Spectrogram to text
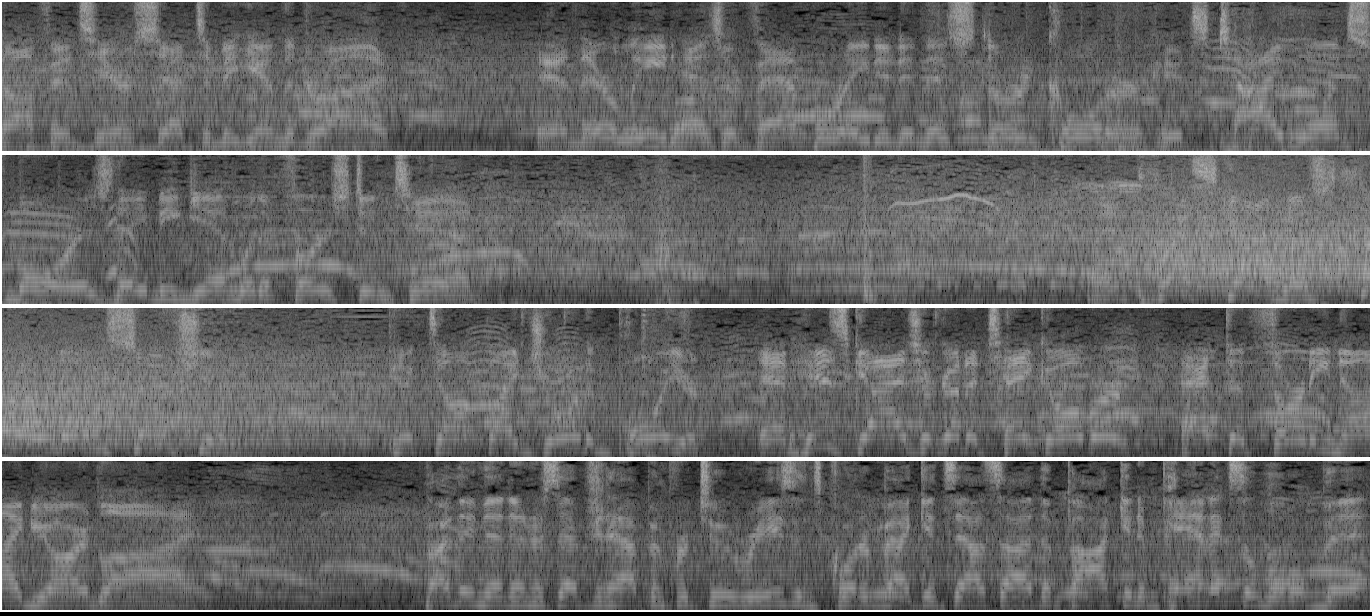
Offense here set to begin the drive. And their lead has evaporated in this third quarter. It's tied once more as they begin with a first and 10. And Prescott, his third interception. Picked off by Jordan Poyer. And his guys are going to take over at the 39-yard line. I think that interception happened for two reasons. Quarterback gets outside the pocket and panics a little bit,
